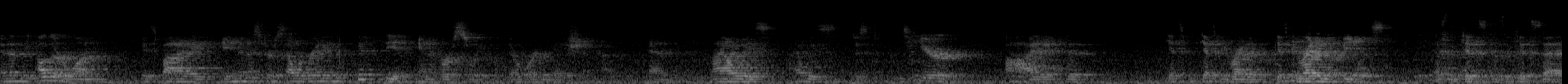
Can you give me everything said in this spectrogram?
and then the other one is by a minister celebrating the 50th anniversary of their ordination. And, I always, I always just tear, ah, it, it gets, gets, me right in, gets me right in the feels, as the kids, as the kids say.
